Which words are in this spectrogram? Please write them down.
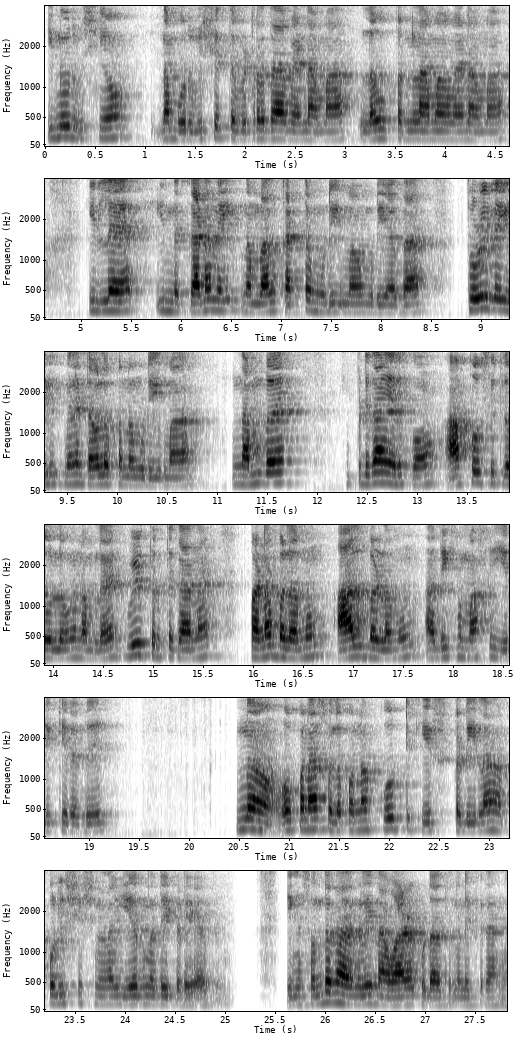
இன்னொரு விஷயம் நம்ம ஒரு விஷயத்தை விடுறதா வேணாமா? லவ் பண்ணலாமா வேணாமா? இல்லை இந்த கடனை நம்மளால் கட்ட முடியுமா முடியாதா? தொழிலை இதுக்கு மேலே டெவலப் பண்ண முடியுமா? நம்ம இப்படி தான் இருக்கோம் ஆப்போசிட்டில் உள்ளவங்க நம்மளை வீழ்த்துறதுக்கான பணபலமும் ஆள் பலமும் அதிகமாக இருக்கிறது. இன்னும் ஓப்பனாக சொல்லப்போனால் கோர்ட்டு கேஸ் படிலாம் நான் போலீஸ் ஸ்டேஷன்லாம் ஏறினதே கிடையாது. எங்கள் சொந்தக்காரங்களே நான் வாழக்கூடாதுன்னு நினைக்கிறாங்க.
